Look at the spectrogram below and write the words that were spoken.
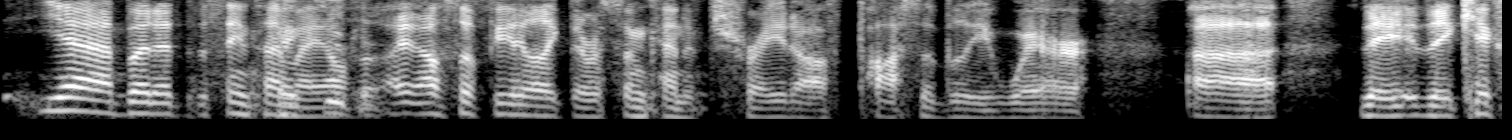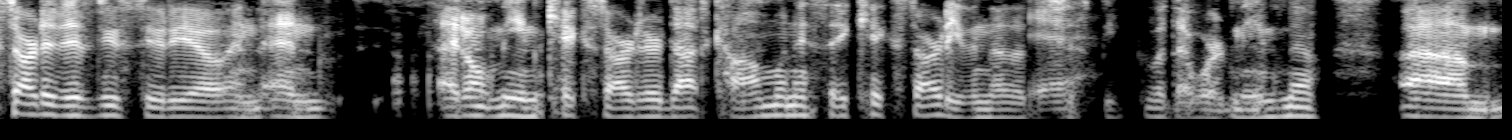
Yeah, but at the same time, Take I also, I also feel like there was some kind of trade-off, possibly where uh, they they kickstarted his new studio, and and I don't mean Kickstarter.com when I say Kickstart, even though that's Yeah. just be, what that word means now. Um,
